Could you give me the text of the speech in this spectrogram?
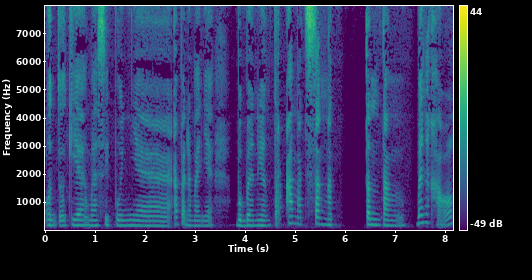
untuk yang masih punya apa namanya beban yang teramat sangat tentang banyak hal,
